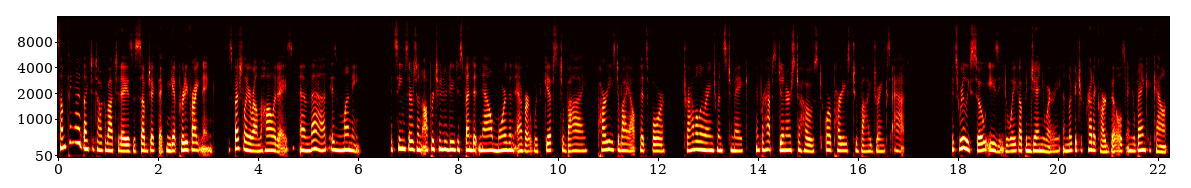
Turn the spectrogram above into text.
Something I'd like to talk about today is a subject that can get pretty frightening, especially around the holidays, and that is money. It seems there's an opportunity to spend it now more than ever with gifts to buy, parties to buy outfits for, travel arrangements to make, and perhaps dinners to host or parties to buy drinks at. It's really so easy to wake up in January and look at your credit card bills and your bank account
